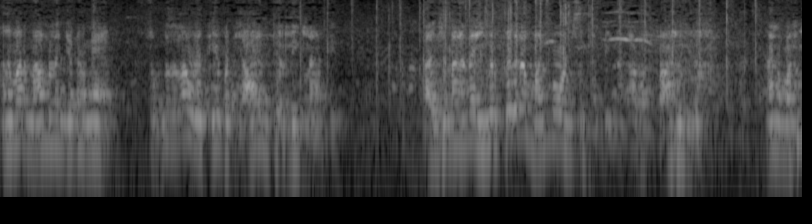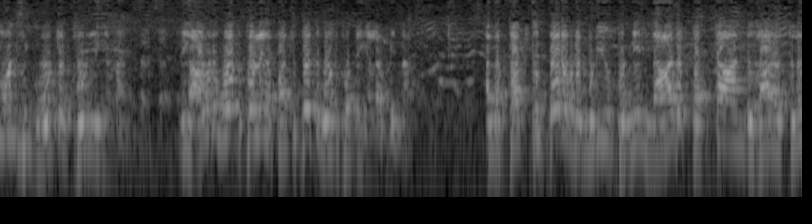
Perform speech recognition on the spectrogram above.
அந்த மாதிரி நாமெல்லாம் கேட்டோன்னே சொன்னதெல்லாம் ஓகே பட் யாருன்னு தெரியலீங்களா? அப்படின்னு. அது சொன்னாங்கன்னா இவர் பேர் தான் மன்மோகன் சிங் அப்படின்னாங்க. அதான் பாருங்க நாங்க மன்மோகன் சிங் ஓட்டு போடலீங்க நீங்க அவருக்கு ஓட்டு போடலீங்க பத்து பேருக்கு ஓட்டு போட்டீங்களா அப்படின்னா. அந்த பத்து பேர் அப்படி முடிவு பண்ணி நாடு பத்தாண்டு காலத்துல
